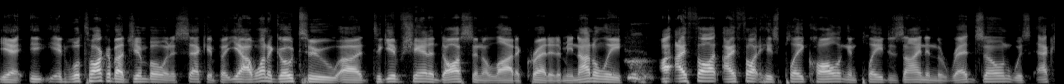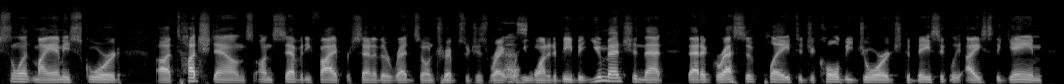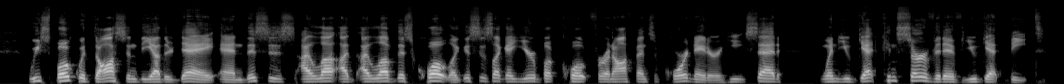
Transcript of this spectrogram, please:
Yeah, and we'll talk about Jimbo in a second, but yeah, I want to go to uh, to give Shannon Dawson a lot of credit. I mean, not only. I, I, thought I thought his play calling and play design in the red zone was excellent. Miami scored uh, touchdowns on 75% of their red zone trips, which is right yes. where he wanted to be. But you mentioned that that aggressive play to Jacoby George to basically ice the game. We spoke with Dawson the other day, and this is I love I, I love this quote. Like this is like a yearbook quote for an offensive coordinator. He said, "When you get conservative, you get beat."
